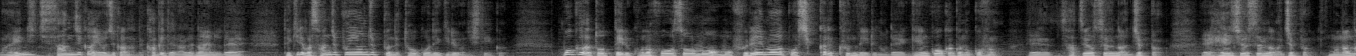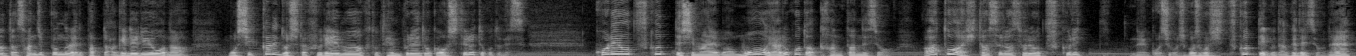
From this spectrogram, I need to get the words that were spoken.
毎日3時間4時間なんてかけてられないのでできれば30分40分で投稿できるようにしていく。僕が撮っているこの放送ももうフレームワークをしっかり組んでいるので原稿を書くの5分、えー、撮影するのは10分、えー、編集するのが10分もう何だったら30分ぐらいでパッと上げれるようなもうしっかりとしたフレームワークとテンプレート化をしてるってことです。これを作ってしまえばもうやることは簡単ですよ。あとはひたすらそれを作りね、ゴシゴシゴシゴシ作っていくだけですよね。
